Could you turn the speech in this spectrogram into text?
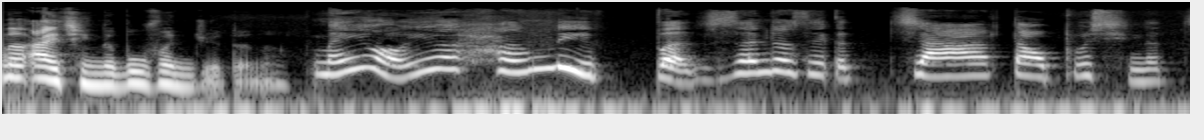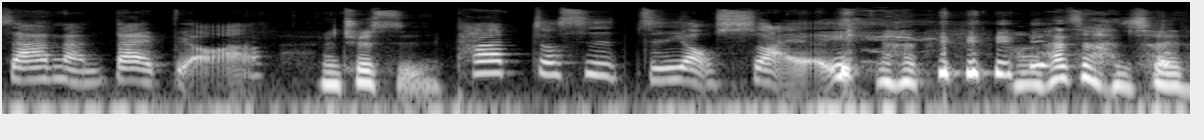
那爱情的部分你觉得呢？没有，因为亨利本身就是一个渣到不行的渣男代表啊，那，确实，他就是只有帅而已。哦他是很帅的，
